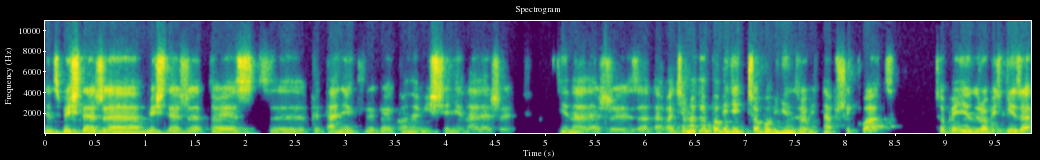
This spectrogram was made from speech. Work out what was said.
więc myślę, że myślę, że to jest y, pytanie, którego ekonomiście nie należy, nie należy zadawać. Ja mogę powiedzieć, co powinien zrobić na przykład, co powinien robić nieza,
